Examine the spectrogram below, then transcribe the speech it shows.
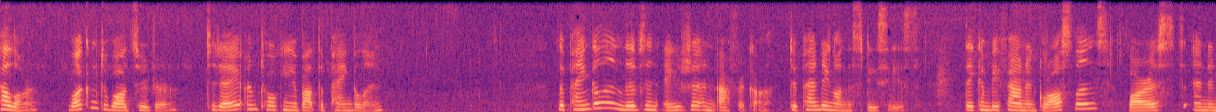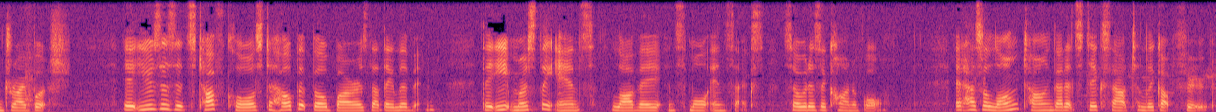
Hello, welcome to Wild Suzhou. Today I'm talking about the pangolin. The pangolin lives in Asia and Africa, depending on the species. They can be found in grasslands, forests, and in dry bush. It uses its tough claws to help it build burrows that they live in. They eat mostly ants, larvae, and small insects, so it is a carnivore. It has a long tongue that it sticks out to lick up food.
